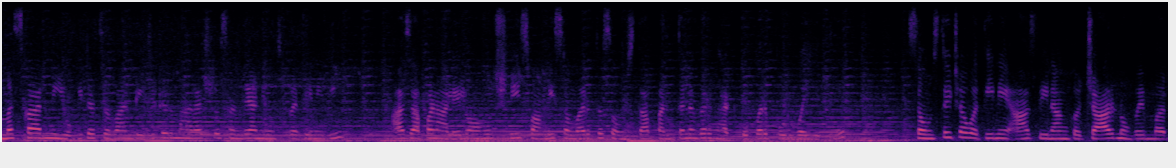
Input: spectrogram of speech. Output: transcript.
नमस्कार मी योगिता चव्हाण डिजिटल महाराष्ट्र संध्या न्यूज प्रतिनिधी. आज आपण आलेलो आहोत श्री स्वामी समर्थ संस्था पंतनगर घाटकोपर पूर्व येथे. संस्थेच्या वतीने आज दिनांक चार नोव्हेंबर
